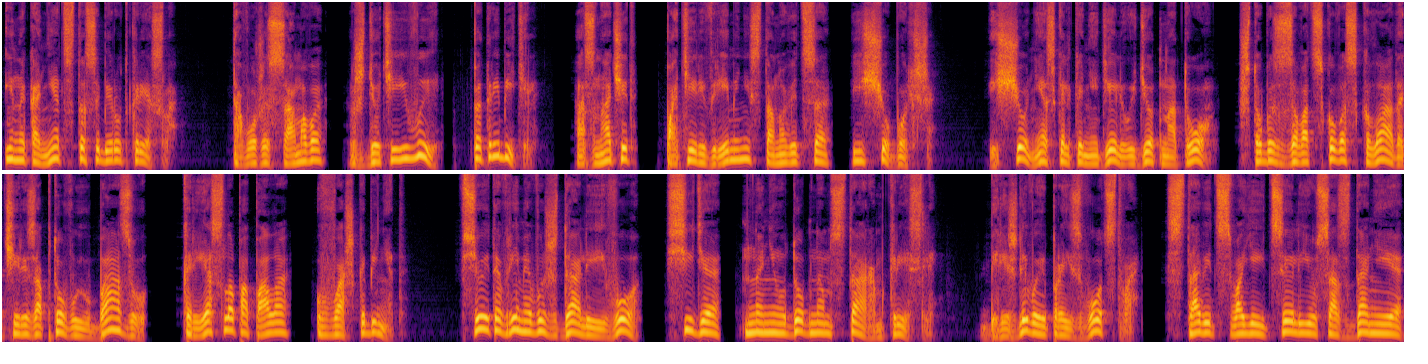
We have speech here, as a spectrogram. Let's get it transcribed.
и, наконец-то, соберут кресло. Того же самого ждете и вы, потребитель. А значит, потери времени становится еще больше. Еще несколько недель уйдет на то, чтобы с заводского склада через оптовую базу кресло попало в ваш кабинет. Все это время вы ждали его, сидя на неудобном старом кресле. Бережливое производство ставит своей целью создание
